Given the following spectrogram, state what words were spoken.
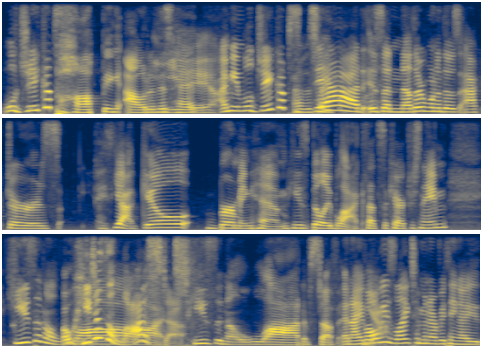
Well, Jacob's popping out of his head. I mean, well, Jacob's was like, dad is another one of those actors. Yeah, Gil Birmingham. He's Billy Black. That's the character's name. He's in a Oh, he does a lot of stuff. He's in a lot of stuff, and I've Yeah. always liked him in everything I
